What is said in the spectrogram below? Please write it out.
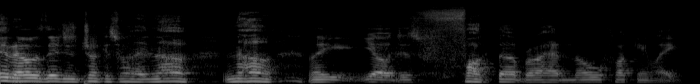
And I was there just drunk as fuck, like no, no, like yo, just fucked up, bro. I had no fucking like,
